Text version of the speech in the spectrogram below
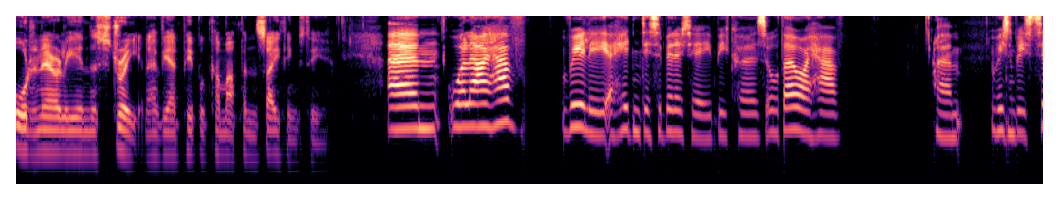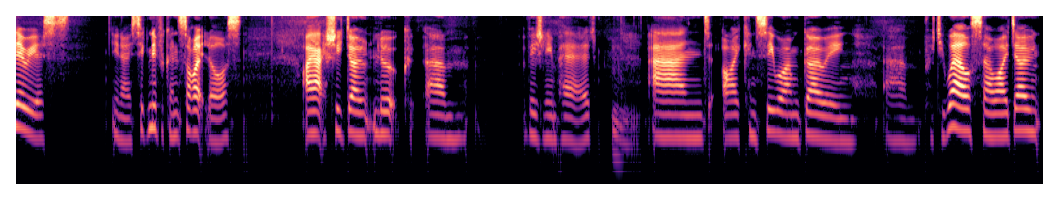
ordinarily in the street, and have you had people come up and say things to you? Um, well, I have really a hidden disability because although I have um, reasonably serious, you know, significant sight loss, I actually don't look um, visually impaired, and I can see where I'm going um, pretty well. So I don't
